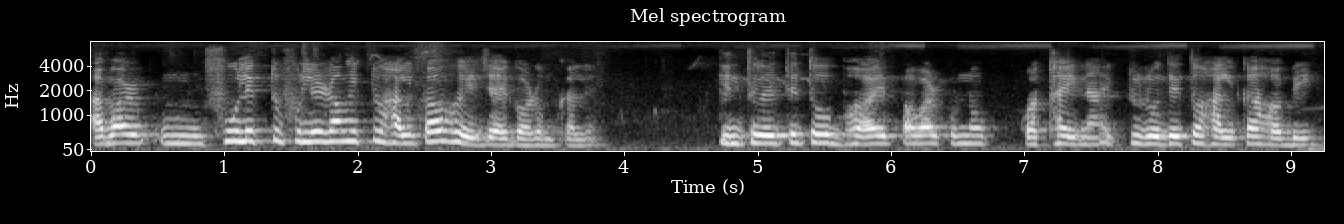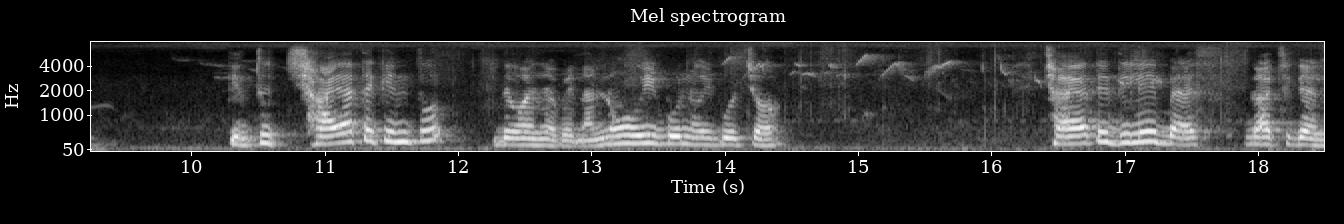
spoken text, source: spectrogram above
আবার ফুল একটু, ফুলের রং একটু হালকাও হয়ে যায় গরমকালে। কিন্তু এতে তো ভয় পাওয়ার কোনো কথাই না, একটু রোদে তো হালকা হবেই। কিন্তু ছায়াতে কিন্তু দেওয়া যাবে না, নইব নইব চ। ছায়াতে দিলেই ব্যাস, গাছ গেল।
